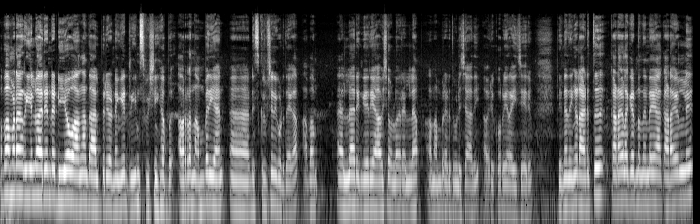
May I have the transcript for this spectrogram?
അപ്പോൾ നമ്മുടെ റിയൽ വാരിയറിന്റെ ഡിയോ വാങ്ങാൻ താല്പര്യമുണ്ടെങ്കിൽ ഡ്രീംസ് ഫിഷിംഗ് ഹബ്ബ് അവരുടെ നമ്പർ ഞാൻ ഡിസ്ക്രിപ്ഷനിൽ കൊടുത്തേക്കാം. അപ്പം എല്ലാവരും കയറി ആവശ്യമുള്ളവരെല്ലാം ആ നമ്പർ എടുത്ത് വിളിച്ചാൽ മതി. അവർ കൊറിയർ അയച്ചു തരും. പിന്നെ നിങ്ങളുടെ അടുത്ത് കടകളൊക്കെ ഉണ്ടെന്നുണ്ടെങ്കിൽ ആ കടകളിൽ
